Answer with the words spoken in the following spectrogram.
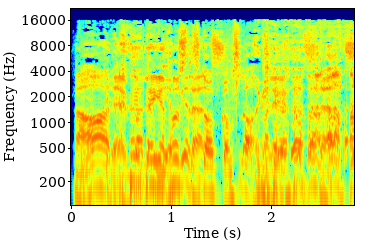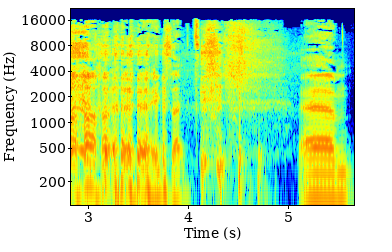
Ja, det är bara att lägga pusslet. Stockholmslag. Exakt. Um,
